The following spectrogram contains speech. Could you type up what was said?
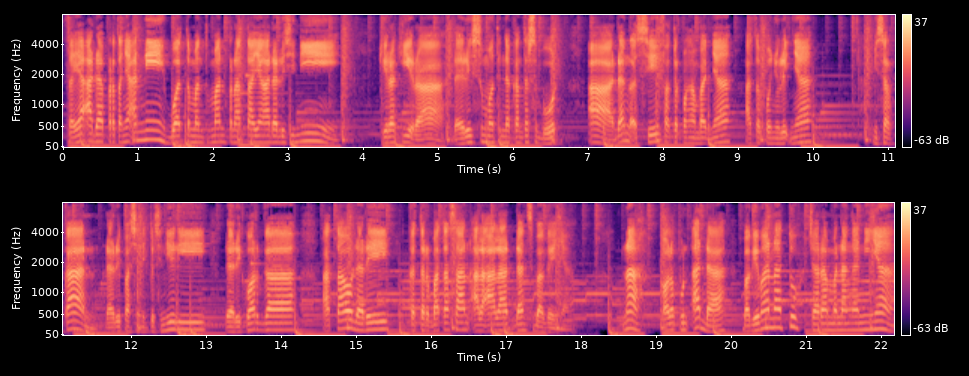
saya ada pertanyaan nih buat teman-teman penata yang ada di sini. Kira-kira dari semua tindakan tersebut, ada nggak sih faktor penghambatnya atau penyulitnya? Misalkan dari pasien itu sendiri, dari keluarga, atau dari keterbatasan alat-alat dan sebagainya. Nah, Kalaupun ada, bagaimana tuh cara menanganinya?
